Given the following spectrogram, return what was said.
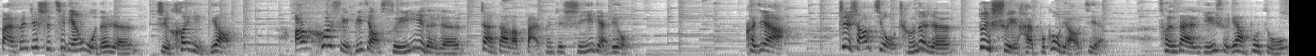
百分之十七点五的人只喝饮料，而喝水比较随意的人占到了百分之十一点六。可见啊，至少九成的人对水还不够了解，存在饮水量不足、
